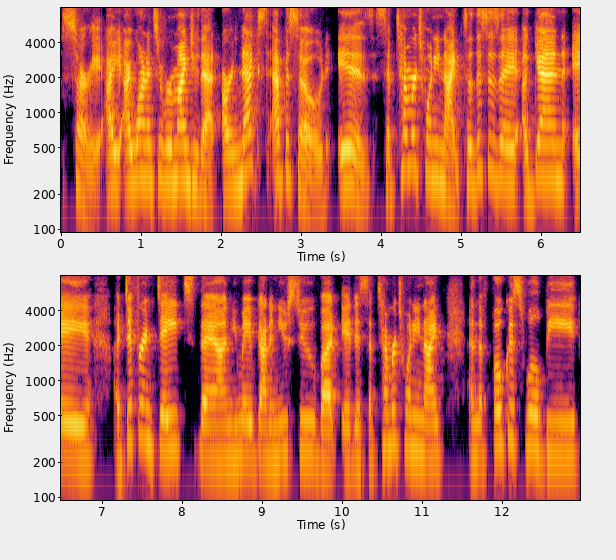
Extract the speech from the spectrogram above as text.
sorry, I, I wanted to remind you that our next episode is September 29th. So this is a again a a different date than you may have gotten used to, but it is September 29th, and the focus will be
